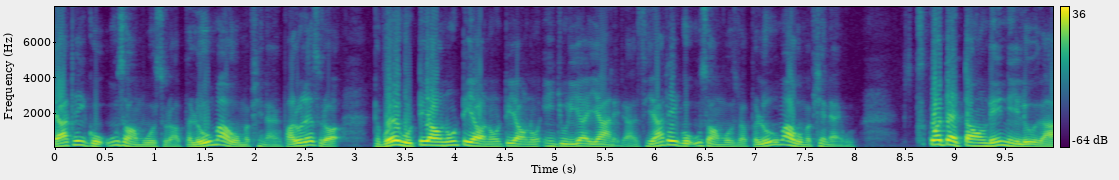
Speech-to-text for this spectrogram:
ယားထိတ်ကိုဥဆောင်ဖို့ဆိုတာဘလို့မှကိုမဖြစ်နိုင်ဘူး။ဘာလို့လဲဆိုတော့တပွဲကိုတယောက်လုံးတယောက်လုံးတယောက်လုံး injury ကရနေတာဇယားထိတ်ကိုဥဆောင်ဖို့ဆိုတာဘလို့မှကိုမဖြစ်နိုင်ဘူး။ squad တက်တောင်တင်းနေလို့သာ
